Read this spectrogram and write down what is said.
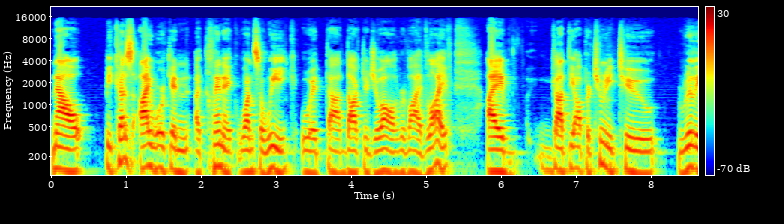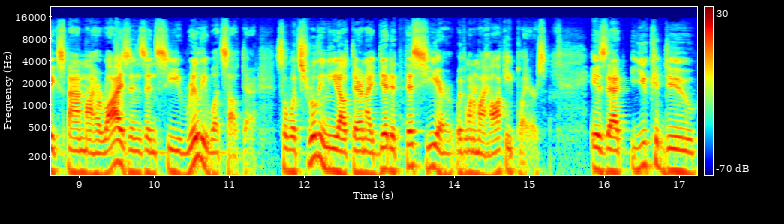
Now, because I work in a clinic once a week with uh, Dr. Joel Revive Life, I've got the opportunity to really expand my horizons and see really what's out there. So what's really neat out there, and I did it this year with one of my hockey players, is that you could do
